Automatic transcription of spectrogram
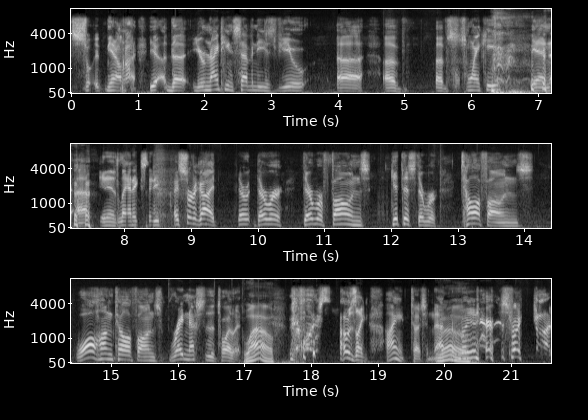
sw- You know, not, yeah, the your 1970s view uh, of of swanky in uh, in Atlantic City. I sort of got there. There were there were phones. Get this, there were telephones, wall hung telephones right next to the toilet. Wow. I was like, I ain't touching that in a No. million years. My God,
